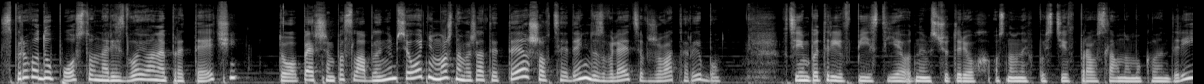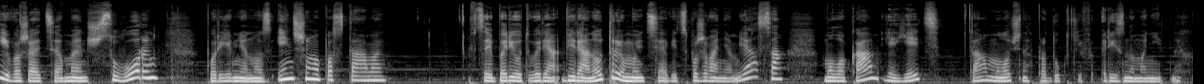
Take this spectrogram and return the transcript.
З приводу посту на Різдво Іоанна Предтечі, то першим послабленням сьогодні можна вважати те, що в цей день дозволяється вживати рибу. Втім, Петрів піст є одним з чотирьох основних постів в православному календарі і вважається менш суворим порівняно з іншими постами. В цей період віря- віряни утримуються від споживання м'яса, молока, яєць та молочних продуктів різноманітних.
